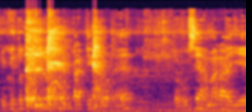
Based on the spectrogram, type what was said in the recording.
क्योंकि तो थर्टी फोर है तो उसे हमारा ये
